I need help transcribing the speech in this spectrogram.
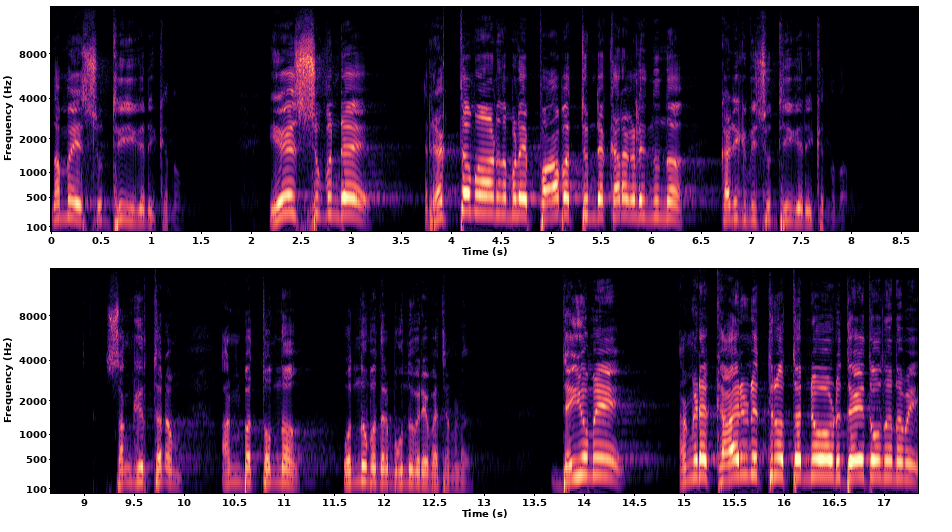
നമ്മെ ശുദ്ധീകരിക്കുന്നു. യേശുവിന്റെ രക്തമാണ് നമ്മളെ പാപത്തിന്റെ കരകളിൽ നിന്ന് കഴുകി വിശുദ്ധീകരിക്കുന്നത്. സങ്കീർത്തനം അൻപത്തൊന്ന് ഒന്ന് മുതൽ മൂന്ന് വരെ വചനങ്ങൾ. ദൈവമേ അങ്ങയുടെ കാരുണ്യത്തിനൊത്ത് എന്നോട് ദയ തോന്നണമേ.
